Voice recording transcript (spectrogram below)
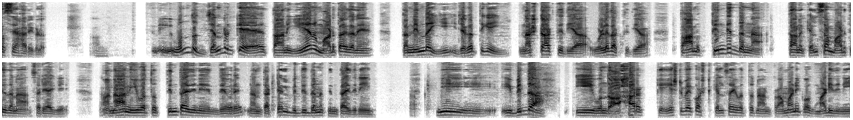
ಸಸ್ಯಾಹಾರಿಗಳು. ಒಂದು ಜನರಿಗೆ ತಾನು ಏನು ಮಾಡ್ತಾ ಇದ್ದಾನೆ ತನ್ನಿಂದ ಈ ಜಗತ್ತಿಗೆ ನಷ್ಟ ಆಗ್ತಿದ್ಯಾ ಒಳ್ಳೇದಾಗ್ತಿದ್ಯಾ ತಾನು ತಿಂದಿದ್ದನ್ನ ತಾನು ಕೆಲಸ ಮಾಡ್ತಿದ್ದಾನ ಸರಿಯಾಗಿ ನಾನು ನಾನ್ ಇವತ್ತು ತಿಂತಾ ಇದ್ದೀನಿ ದೇವ್ರೆ ನನ್ನ ತಟ್ಟೆಯಲ್ಲಿ ಬಿದ್ದಿದ್ದನ್ನ ತಿಂತಾ ಇದ್ದೀನಿ. ಈ ಈ ಬಿದ್ದ ಈ ಒಂದು ಆಹಾರಕ್ಕೆ ಎಷ್ಟು ಬೇಕೋ ಅಷ್ಟು ಕೆಲಸ ಇವತ್ತು ನಾನು ಪ್ರಾಮಾಣಿಕವಾಗಿ ಮಾಡಿದೀನಿ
